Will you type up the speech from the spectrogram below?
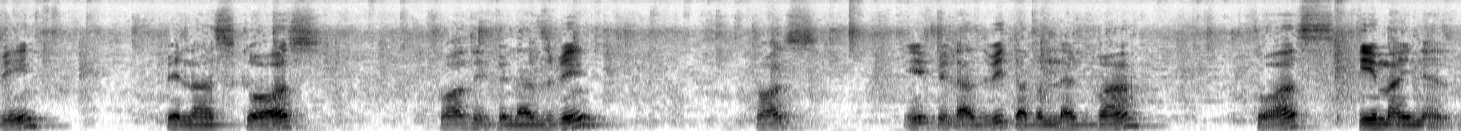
b plus cos cos a plus b, cos a plus b তারপর লিখবা cos a minus b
